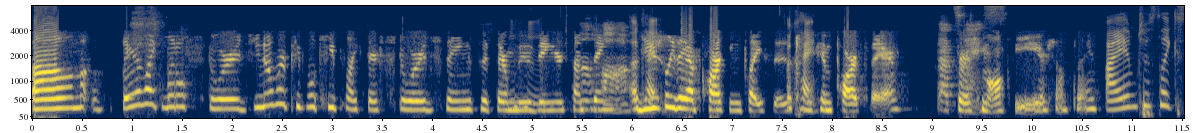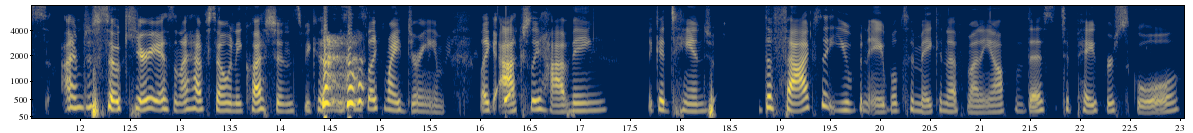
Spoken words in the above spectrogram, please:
Um they're like little storage you know where people keep like their storage things if they're Mhm. moving or something? Uh-huh. Okay. Usually they have parking places. Okay. You can park there That's for nice. a small fee or something. I am just like I'm just so curious and I have so many questions because this is like my dream. Like actually having like a tangible the fact that you've been able to make enough money off of this to pay for school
